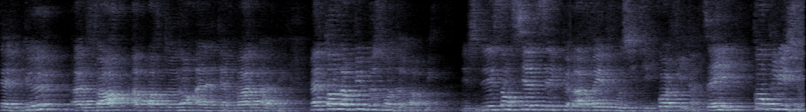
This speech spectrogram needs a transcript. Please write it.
tel que alpha appartenant à l'intervalle AB. Maintenant, on n'a plus besoin de AB. L'essentiel, c'est que alpha est positif. Point final. Ça y est, conclusion.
